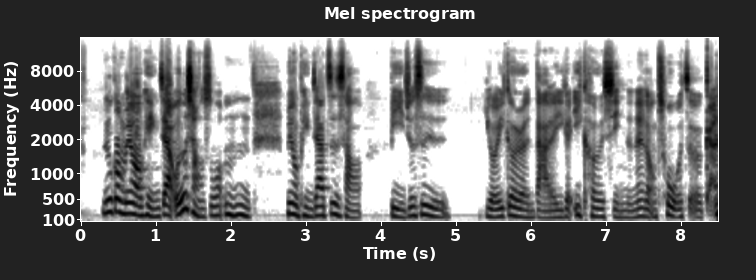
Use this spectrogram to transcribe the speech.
如果没有评价，我就想说，嗯嗯，没有评价至少比就是有一个人打了一个一颗星的那种挫折感，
